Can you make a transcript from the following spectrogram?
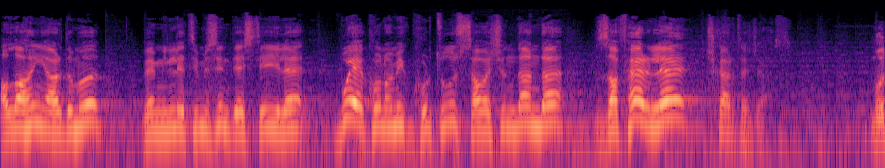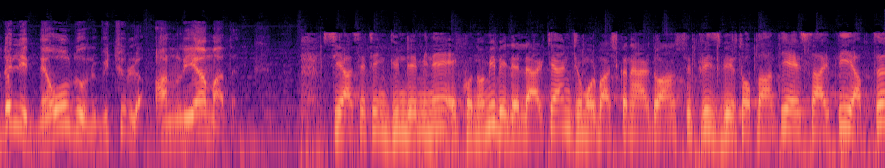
Allah'ın yardımı ve milletimizin desteğiyle bu ekonomik kurtuluş savaşından da zaferle çıkartacağız. Modelin ne olduğunu bir türlü anlayamadık. Siyasetin gündemini ekonomi belirlerken Cumhurbaşkanı Erdoğan sürpriz bir toplantıya ev sahipliği yaptı.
